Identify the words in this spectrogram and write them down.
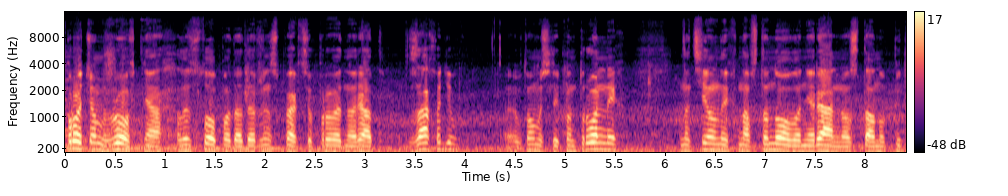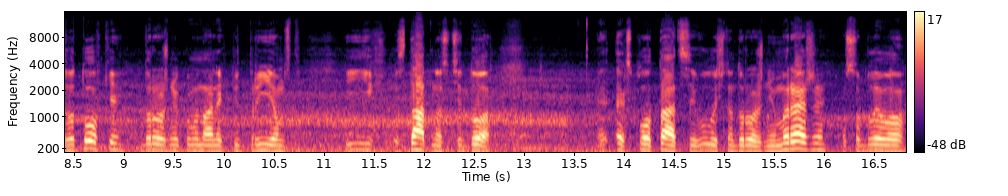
Протягом жовтня листопада Держінспекцію проведено ряд заходів, в тому числі контрольних, націлених на встановлення реального стану підготовки дорожньо-комунальних підприємств і їх здатності до експлуатації вулично-дорожньої мережі, особливо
